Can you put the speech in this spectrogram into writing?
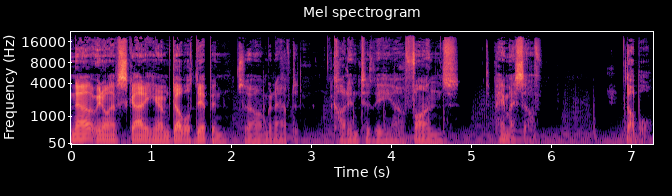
Now that we don't have Scotty here, I'm double dipping, so I'm gonna have to cut into the uh, funds to pay myself double.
